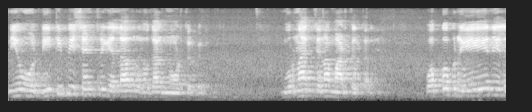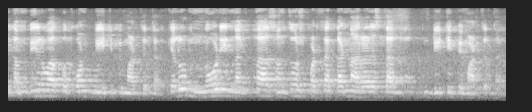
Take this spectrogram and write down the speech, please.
ನೀವು ಡಿ ಟಿ ಪಿ ಸೆಂಟ್ರಿಗೆ ಎಲ್ಲಾದರೂ ಹೋದಾಗ ನೋಡ್ತಿರ್ಬೇಕು. ಮೂರ್ನಾಲ್ಕು ಜನ ಮಾಡ್ತಿರ್ತಾರೆ. ಒಬ್ಬೊಬ್ರು ಏನಿಲ್ಲ ಗಂಭೀರವಾಗಿ ಕುತ್ಕೊಂಡು ಡಿ ಟಿ ಪಿ ಮಾಡ್ತಿರ್ತಾರೆ. ಕೆಲವ್ರು ನೋಡಿ ನಗ್ತಾ, ಸಂತೋಷ ಪಡ್ತಾ, ಕಣ್ಣು ಅರಳಿಸ್ತಾ ಡಿ ಟಿ ಪಿ ಮಾಡ್ತಿರ್ತಾರೆ.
